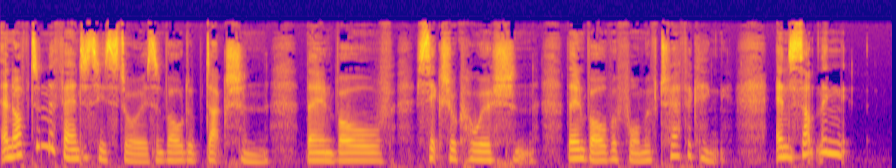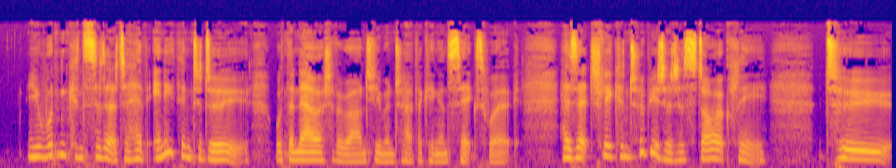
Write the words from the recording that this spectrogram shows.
And often the fantasy stories involve abduction, they involve sexual coercion, they involve a form of trafficking. And something you wouldn't consider to have anything to do with the narrative around human trafficking and sex work has actually contributed historically to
